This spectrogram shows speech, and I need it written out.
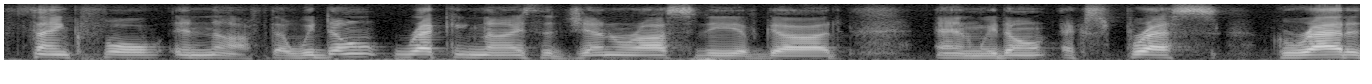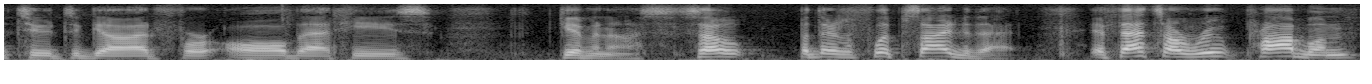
thankful enough, that we don't recognize the generosity of God and we don't express gratitude to God for all that He's given us. So, but there's a flip side to that. If that's our root problem,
